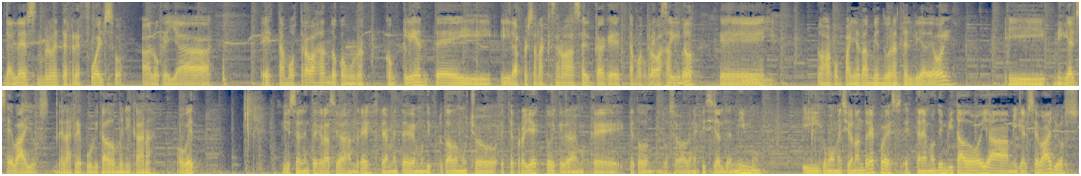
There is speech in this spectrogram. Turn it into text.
darle simplemente refuerzo a lo que ya estamos trabajando con, con clientes y, las personas que se nos acerca que estamos trabajando, que nos acompaña también durante el día de hoy, y Miguel Ceballos de la República Dominicana. Obed. excelente, gracias Andrés. Realmente hemos disfrutado mucho este proyecto y creemos que, que todo el mundo se va a beneficiar del mismo. Y como mencionó Andrés, pues eh, tenemos de invitado hoy a Miguel Ceballos.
